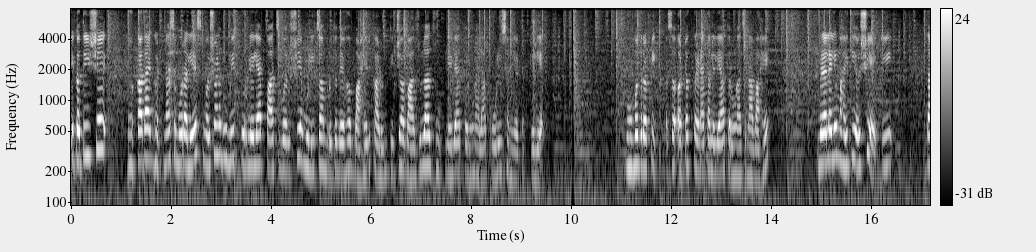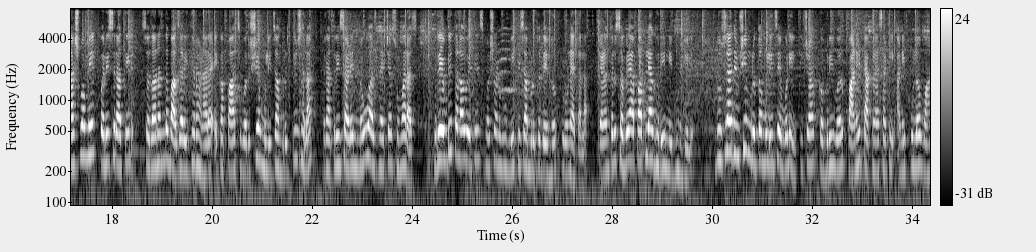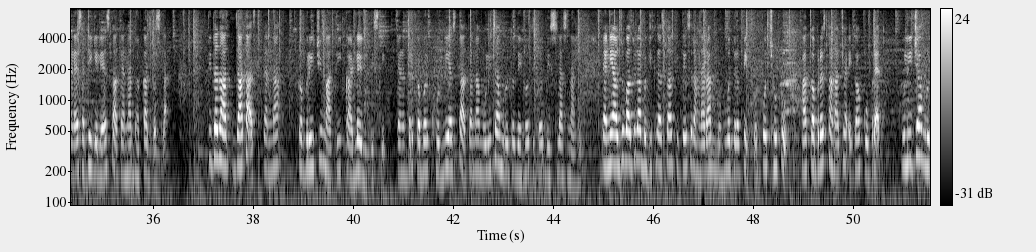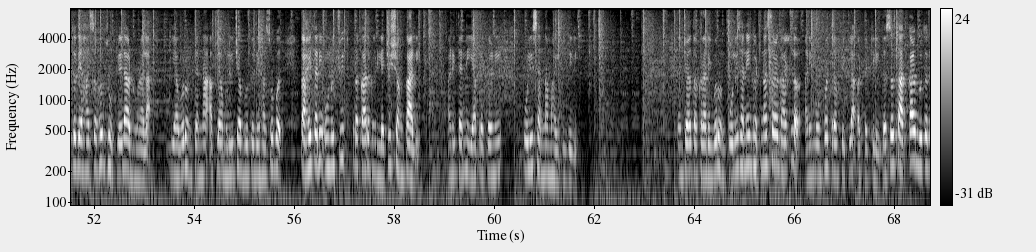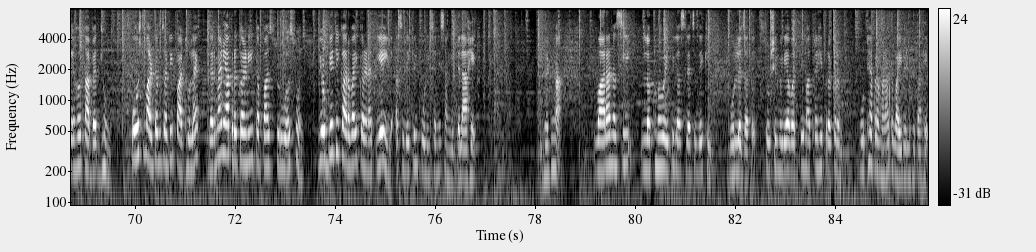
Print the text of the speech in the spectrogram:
एक अतिशय धक्कादायक घटना समोर आली आहे. स्मशानभूमीत पुरलेल्या पाच वर्षीय मुलीचा मृतदेह बाहेर काढून तिच्या बाजूला झोपलेल्या तरुणाला पोलिसांनी अटक केली आहे. मोहम्मद रफिक असं अटक करण्यात आलेल्या तरुणाचं नाव आहे. मिळालेली माहिती अशी आहे की दाश्वमेघ परिसरातील सदानंद बाजार इथे राहणाऱ्या एका पाच वर्षीय मुलीचा मृत्यू झाला. रात्री साडेनऊ वाजण्याच्या सुमारास रेवडी तलाव येथील स्मशानभूमीत तिचा मृतदेह पुरण्यात आला. त्यानंतर सगळे आपापल्या घरी निघून गेले. दुसऱ्या दिवशी मृत मुलीचे वडील तिच्या कबरीवर पाणी टाकण्यासाठी आणि फुलं वाहण्यासाठी गेले असता त्यांना धक्काच बसला. तिथं जात जाताच त्यांना कबरीची माती काढलेली दिसली. त्यानंतर कबर खोदली असता त्यांना मुलीचा मृतदेह तिथं दिसलाच नाही. त्यांनी आजूबाजूला बघितलं असता तिथेच राहणारा मोहम्मद रफिक उर्फ छोटू हा कब्रस्थानाच्या एका कोपऱ्यात मुलीच्या मृतदेहासह झोपलेला आढळून आला. यावरून त्यांना आपल्या मुलीच्या मृतदेहासोबत काहीतरी अनुचित प्रकार घडल्याची शंका आली. आणि त्यांनी या प्रकरणी पोलिसांना माहिती दिली. त्यांच्या तक्रारीवरून पोलिसांनी घटनास्थळ गाठलं आणि मोहम्मद रफिकला अटक केली. तसंच तात्काळ मृतदेह ताब्यात घेऊन पोस्टमार्टमसाठी पाठवलाय. दरम्यान या प्रकरणी तपास सुरू असून योग्य ती कारवाई करण्यात येईल असं देखील पोलिसांनी सांगितलेलं आहे. ही घटना वाराणसी लखनौ येथील असल्याचं देखील बोललं जातं. सोशल मीडियावरती मात्र हे प्रकरण मोठ्या प्रमाणात व्हायरल होत आहे.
